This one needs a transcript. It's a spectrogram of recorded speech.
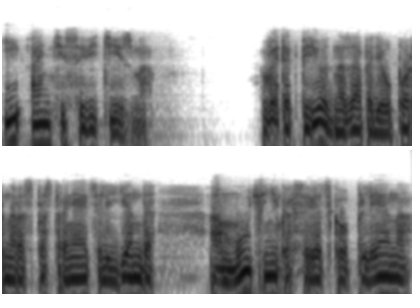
и антисоветизма. В этот период на Западе упорно распространяется легенда о мучениках советского плена,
